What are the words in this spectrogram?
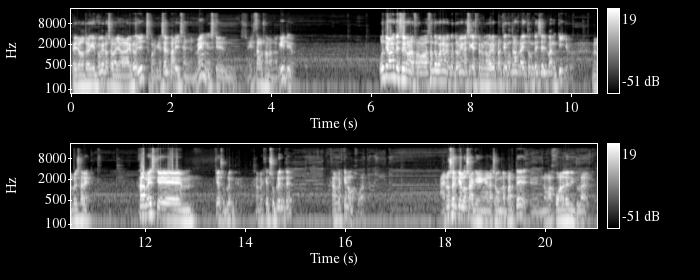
pero otro equipo que no se va a llevar a Grujic porque es el Paris Saint Germain. Es que ¿de qué estamos hablando aquí, tío. Últimamente estoy en una forma bastante buena, me encuentro bien, así que espero no ver el partido contra Brighton desde el banquillo. Me lo pensaré. James que... que es suplente. James que es suplente. James que no va a jugar. A no ser que lo saquen en la segunda parte, eh, no va a jugar de titular.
